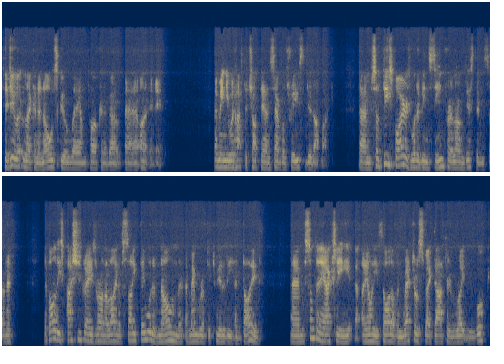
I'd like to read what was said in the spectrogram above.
to do it like in an old school way. I'm talking about. Uh, I mean, you would have to chop down several trees to do that, like. Um, so these fires would have been seen for a long distance, and if if all these passage graves were on a line of sight, they would have known that a member of the community had died. Um, something I actually I only thought of in retrospect after writing the book,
